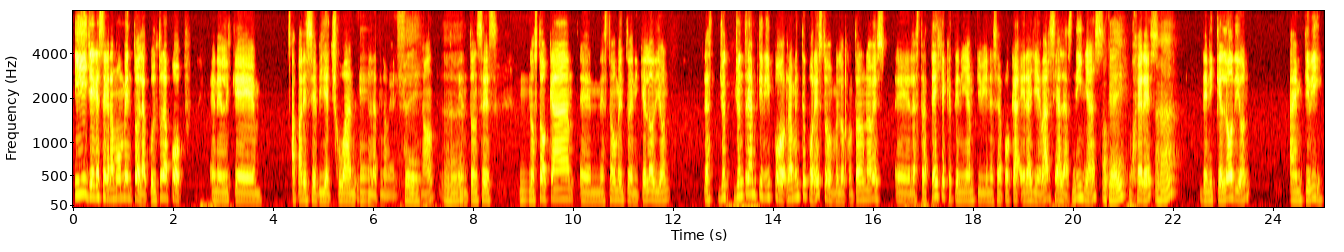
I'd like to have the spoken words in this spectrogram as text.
y llega ese gran momento de la cultura pop en el que aparece VH1 en Latinoamérica, Sí. ¿no? Entonces nos toca en este momento de Nickelodeon. las- yo, yo entré a MTV por, realmente por esto, me lo contaron una vez. eh, la estrategia que tenía MTV en esa época era llevarse a las niñas, mujeres, de Nickelodeon a MTV.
